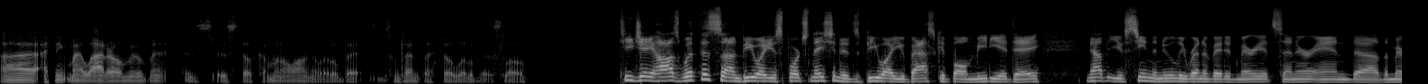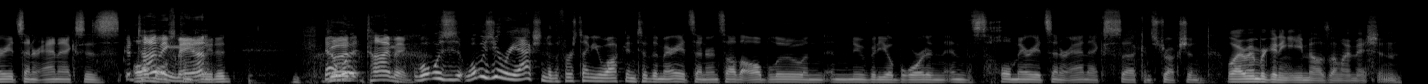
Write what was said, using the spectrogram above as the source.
Uh, I think my lateral movement is is still coming along a little bit. Sometimes I feel a little bit slow. TJ Haws with us on BYU Sports Nation. It's BYU Basketball Media Day. Now that you've seen the newly renovated Marriott Center and uh, the Marriott Center Annex is Good almost timing, man. completed. Yeah, Good what- timing. What was what was your reaction to the first time you walked into the Marriott Center and saw the all blue and, and the new video board and, and this whole Marriott Center annex uh, construction? Well, I remember getting emails on my mission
